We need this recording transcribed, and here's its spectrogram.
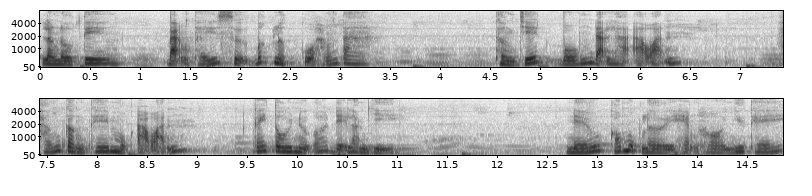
Lần đầu tiên, bạn thấy sự bất lực của hắn ta. Thần chết vốn đã là ảo ảnh. Hắn cần thêm một ảo ảnh, cái tôi nữa để làm gì? Nếu có một lời hẹn hò như thế,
